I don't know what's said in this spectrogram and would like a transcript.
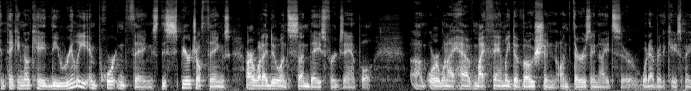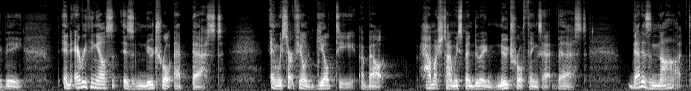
and thinking, okay, the really important things, the spiritual things, are what I do on Sundays, for example um, or when I have my family devotion on Thursday nights or whatever the case may be. And everything else is neutral at best. And we start feeling guilty about how much time we spend doing neutral things at best. That is not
